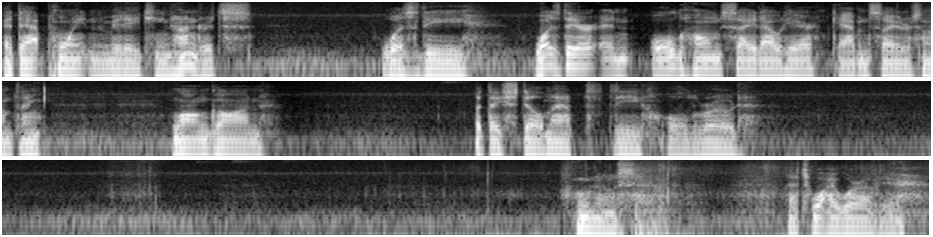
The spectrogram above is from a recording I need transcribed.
At that point in the mid 1800s, was the was there an old home site out here, cabin site or something, long gone, but they still mapped the old road. Who knows? That's why we're out here.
